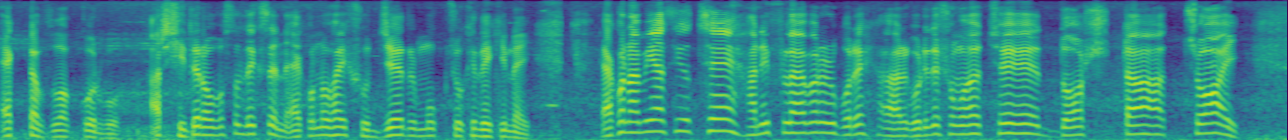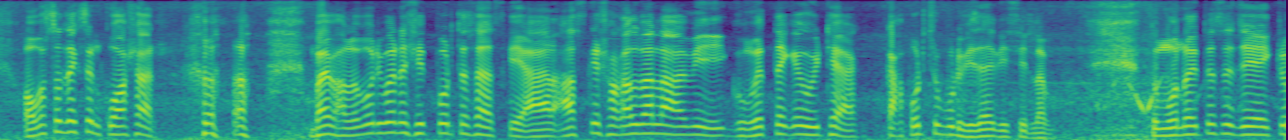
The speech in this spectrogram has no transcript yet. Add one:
একটা ভ্লগ করব। আর শীতের অবস্থা দেখছেন এখনও ভাই সূর্যের মুখ চোখে দেখি নাই। এখন আমি আছি হচ্ছে হানি ফ্লাইওভারের উপরে, আর গড়িতে সময় হচ্ছে দশটা ছয়। অবস্থা দেখছেন কুয়াশার। ভাই ভালো পরিমাণে শীত পড়তেছে আজকে, আর আজকে সকালবেলা আমি ঘুমের থেকে উঠে কাপড় চোপড় ভিজাই দিয়েছিলাম তো মনে হইতেছে যে একটু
